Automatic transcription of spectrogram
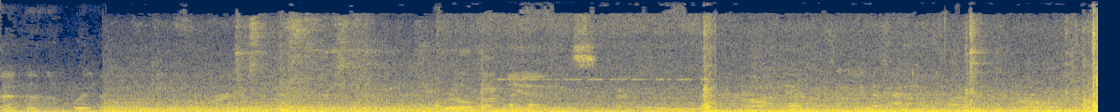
Grilled onions. Oh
